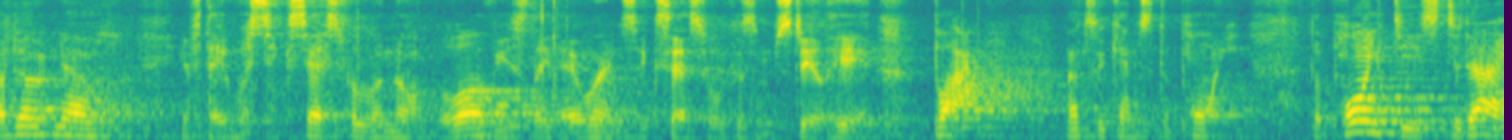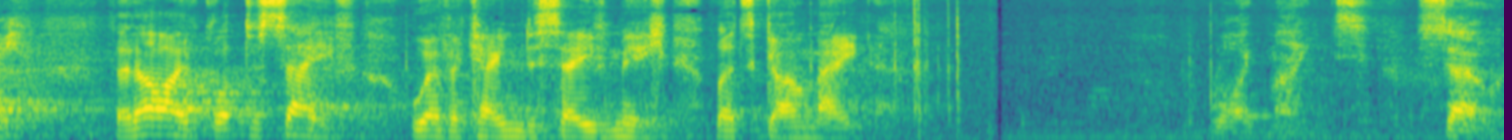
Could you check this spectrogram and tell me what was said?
I don't know if they were successful or not. Well, obviously they weren't successful because I'm still here. But that's against the point. The point is today that I've got to save whoever came to save me. Let's go, mate. Right, mates. So,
